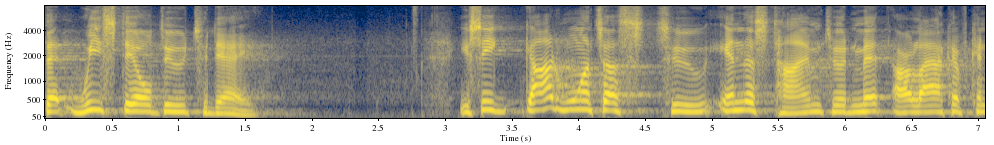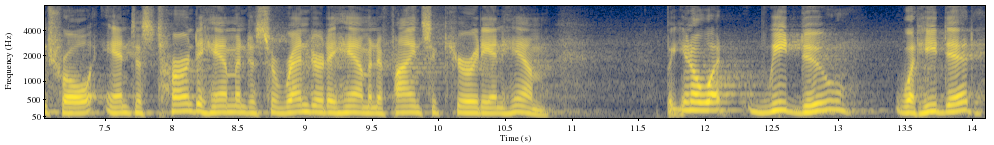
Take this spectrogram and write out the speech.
that we still do today. You see, God wants us to, in this time, to admit our lack of control and to turn to Him and to surrender to Him and to find security in Him. But you know what we do, what He did?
